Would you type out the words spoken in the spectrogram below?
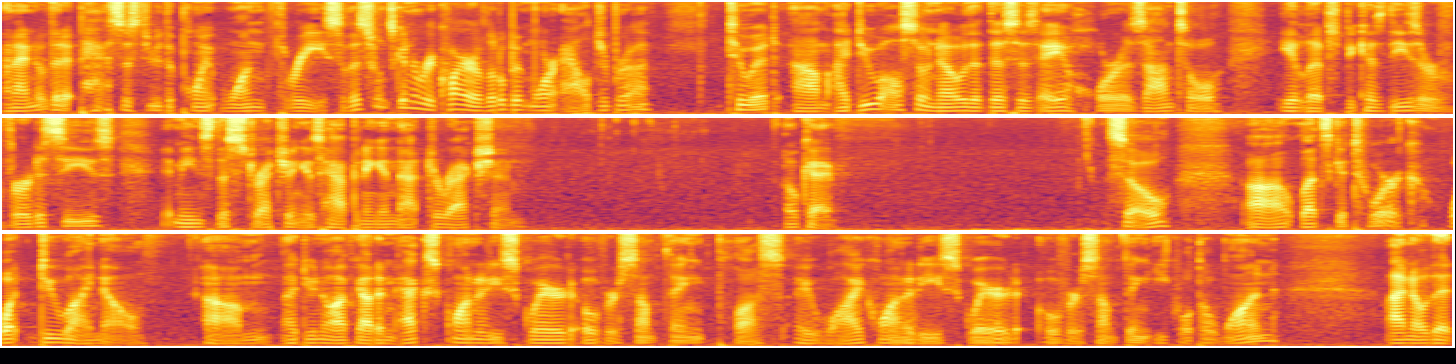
and I know that it passes through the point 1, 3. So this one's going to require a little bit more algebra to it. Um, I do also know that this is a horizontal ellipse because these are vertices. It means the stretching is happening in that direction. Okay. So uh, let's get to work. What do I know? Um, I do know I've got an x quantity squared over something plus a y quantity squared over something equal to 1. I know that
